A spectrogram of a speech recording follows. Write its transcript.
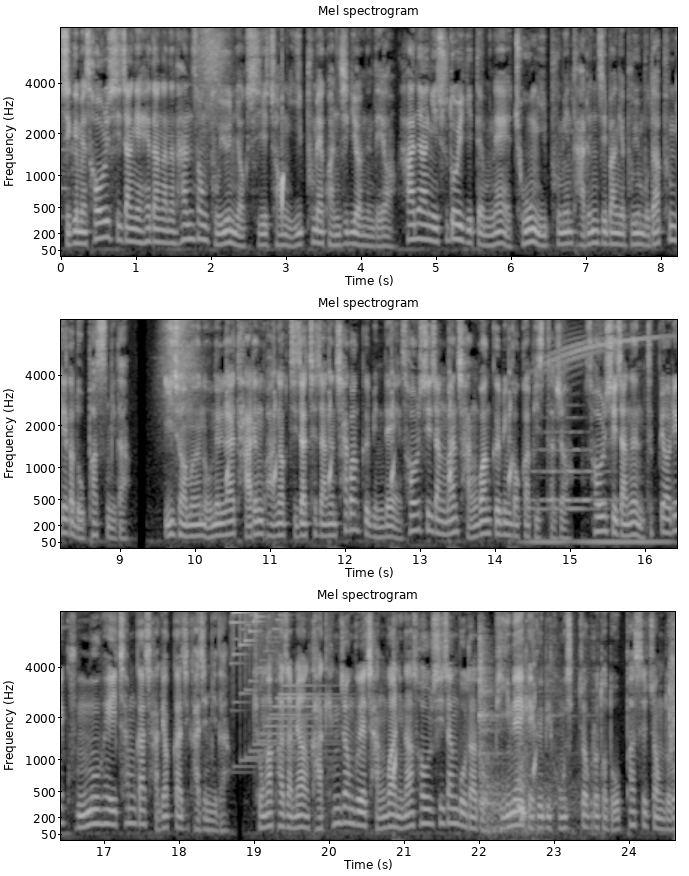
지금의 서울시장에 해당하는 한성 부윤 역시 정 이품의 관직이었는데요. 한양이 수도이기 때문에 종 이품인 다른 지방의 부윤보다 품계가 높았습니다. 이 점은 오늘날 다른 광역 지자체장은 차관급인데 서울시장만 장관급인 것과 비슷하죠. 서울시장은 특별히 국무회의 참가 자격까지 가집니다. 종합하자면 각 행정부의 장관이나 서울시장보다도 비내 계급이 공식적으로 더 높았을 정도로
